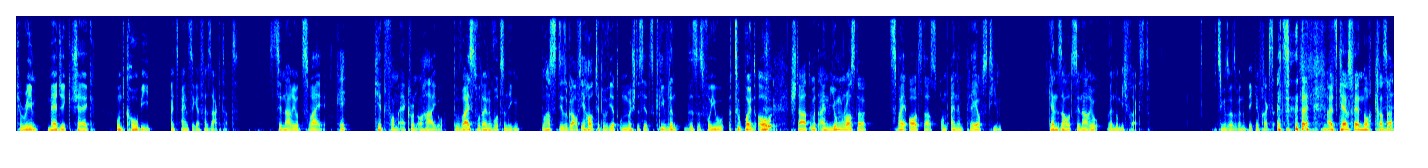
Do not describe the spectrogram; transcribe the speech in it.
Kareem, Magic, Shaq und Kobe als einziger versagt hat. Szenario 2. Okay. Kid vom Akron, Ohio. Du weißt, wo deine Wurzeln liegen. Du hast es dir sogar auf die Haut tätowiert und möchtest jetzt Cleveland This is for You 2.0 starten mit einem jungen Roster, zwei All-Stars und einem Playoffs-Team. Gänsehaut-Szenario, wenn du mich fragst. Beziehungsweise wenn du BK fragst, als, als Cavs-Fan noch krasser.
